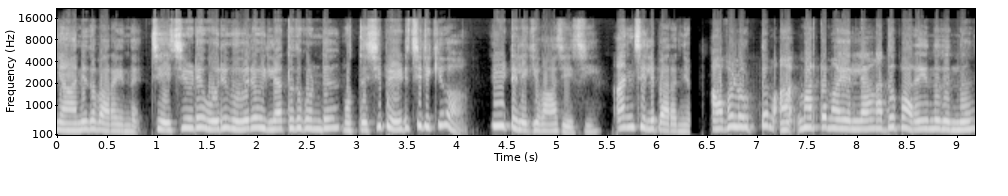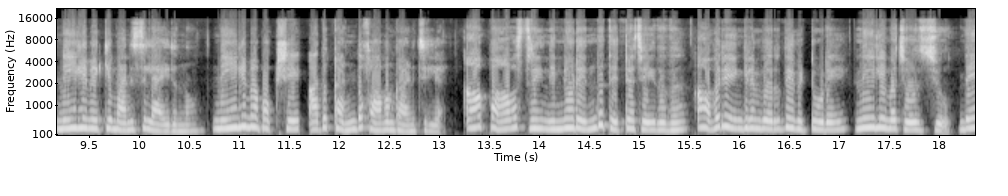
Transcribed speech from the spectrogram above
ഞാനിത് പറയുന്നേ. ചേച്ചിയുടെ ഒരു വിവരവും ഇല്ലാത്തത് കൊണ്ട് മുത്തശ്ശി പേടിച്ചിരിക്കുവാ. വീട്ടിലേക്ക് വാ ചേച്ചി. അഞ്ജലി പറഞ്ഞു അവൾ ഒട്ടും ആത്മാർത്ഥമായല്ല. അത് പറയുന്നതെന്ന് നീലിമയ്ക്ക് മനസ്സിലായിരുന്നു. നീലിമ പക്ഷേ അത് കണ്ട ഭാവം കാണിച്ചില്ല. ആ പാവ സ്ത്രീ നിന്നോട് എന്ത് തെറ്റാ ചെയ്തത്? അവരെങ്കിലും വെറുതെ വിട്ടൂടെ? നീലിമ ചോദിച്ചു ദേ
